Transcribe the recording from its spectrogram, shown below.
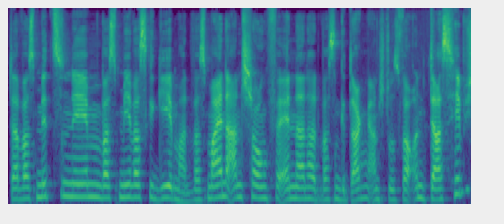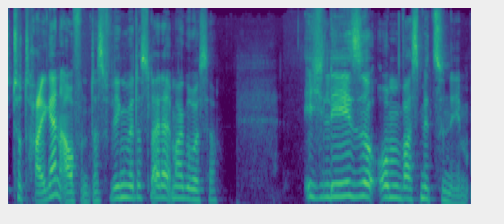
da was mitzunehmen, was mir was gegeben hat, was meine Anschauung verändert hat, was ein Gedankenanstoß war. Und das hebe ich total gern auf. Und deswegen wird das leider immer größer. Ich lese, um was mitzunehmen.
